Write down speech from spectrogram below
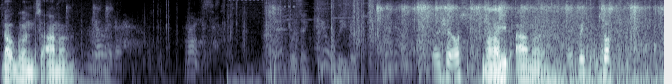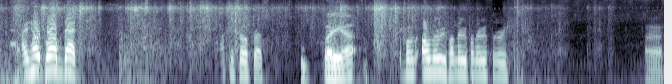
Not guns, ammo. Kill leader. Nice. That was a kill leader. Don't shoot us. I need ammo. Hey, please, Stop. I help, bro. I'm dead. I can solve for us. Where are you at? Above, on the roof, on the roof, on the roof, on the roof. Alright.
